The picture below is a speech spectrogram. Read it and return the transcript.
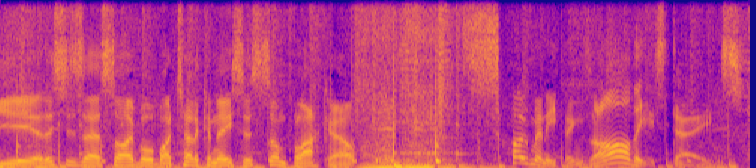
Yeah, this is uh, Cyborg by Telekinesis. Some blackout. So many things are these days.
